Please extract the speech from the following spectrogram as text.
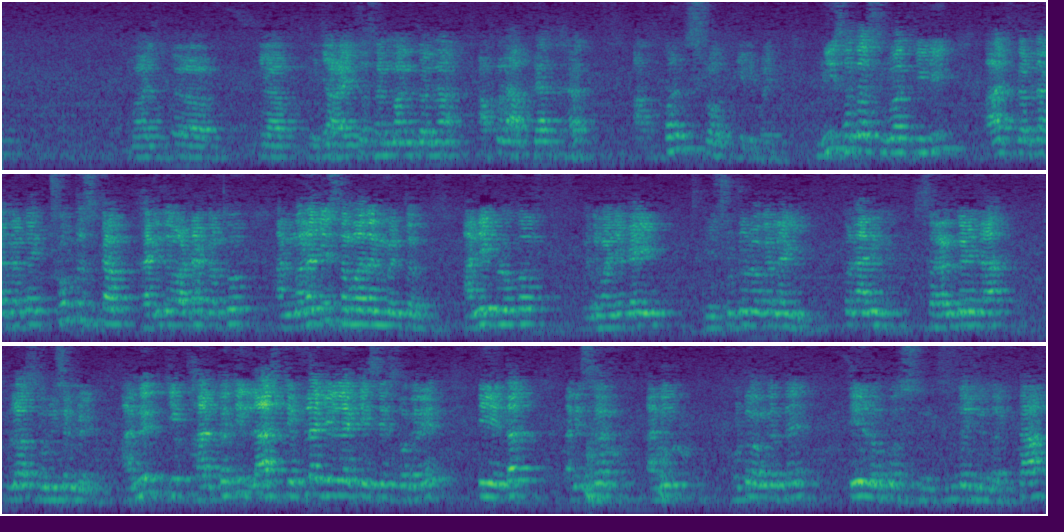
म्हणजे आईचा सन्मान करणं आपण आपल्या घरात आपण सुरुवात केली पाहिजे. मी स्वतः सुरुवात केली. आज करता करता एक छोटंसं काम खालीचा वाटा करतो आणि मला जे समाधान मिळतं. अनेक लोक म्हणजे माझे काही इन्स्टिट्यूट वगैरे नाही पण आणि सरांकडे जा तुला सोल्युशन मिळेल. अनेक जे फारकती लास्ट स्टेपला गेलेल्या केसेस वगैरे ते येतात आणि सर आणि फोटो वगैरे नाही, ते लोक सुंदर जीवन का?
